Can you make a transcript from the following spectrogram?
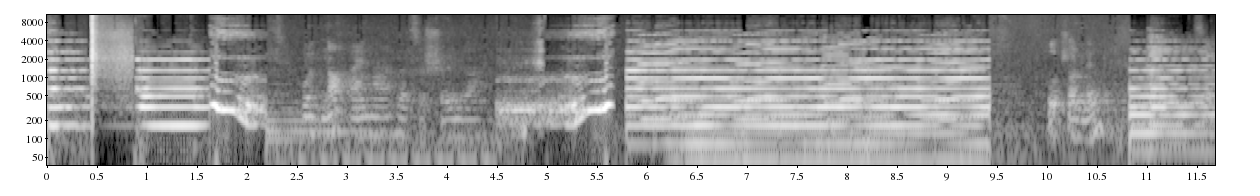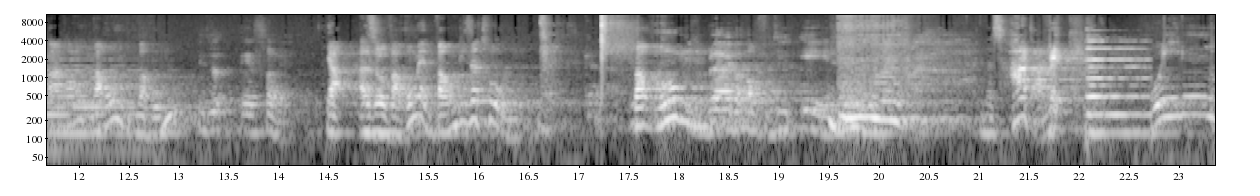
Und noch einmal, weil es so schön war. So, schon, ne? So, warum? Warum? Warum? Sorry. Ja, also warum, warum dieser Ton? Warum? Ich bleibe auf Diät. Das hat er weg. Wing.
